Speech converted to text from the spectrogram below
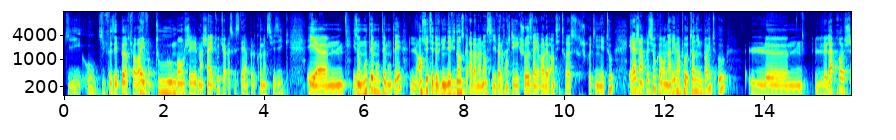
qui ou qui faisaient peur, tu vois, ils vont tout manger, machin et tout, tu vois parce que c'était un peu le commerce physique et euh, ils ont monté monté monté. Ensuite, c'est devenu une évidence que ah bah maintenant s'ils veulent racheter quelque chose, va y avoir le antitrust scrutiny et tout. Et là, j'ai l'impression qu'on arrive un peu au turning point où le- l'approche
